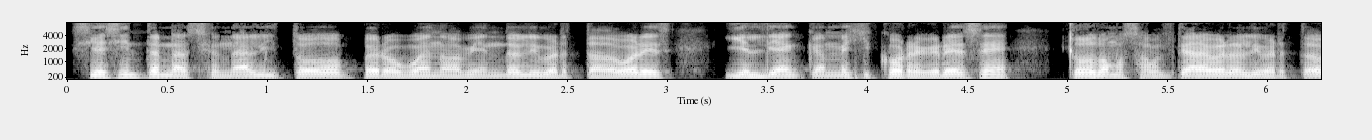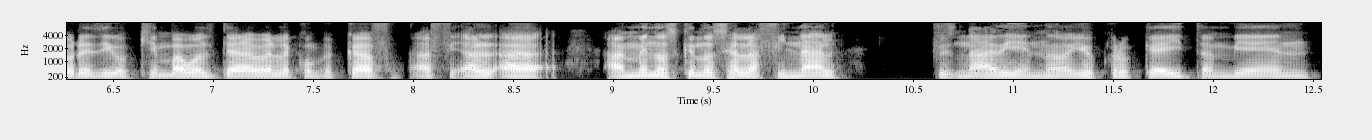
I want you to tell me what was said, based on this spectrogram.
sí es internacional y todo, pero bueno, habiendo Libertadores y el día en que México regrese, todos vamos a voltear a ver a Libertadores. Digo, ¿quién va a voltear a ver la CONCACAF a, a, menos que no sea la final? Pues nadie, ¿no? Yo creo que ahí también,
